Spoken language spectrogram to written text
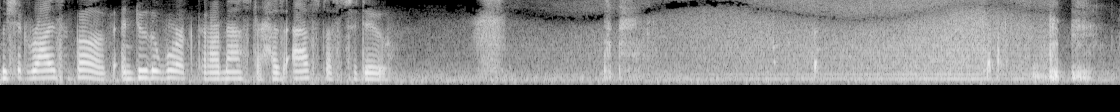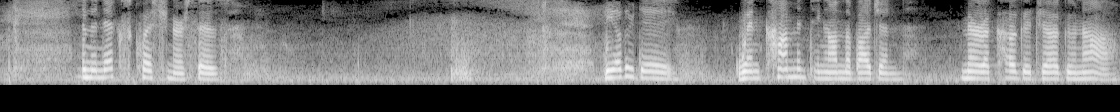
We should rise above and do the work that our Master has asked us to do. And the next questioner says, The other day, when commenting on the bhajan, Merakaga Jaguna,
